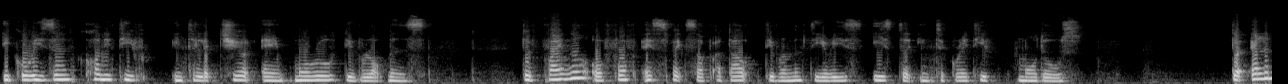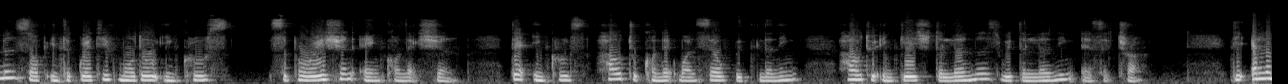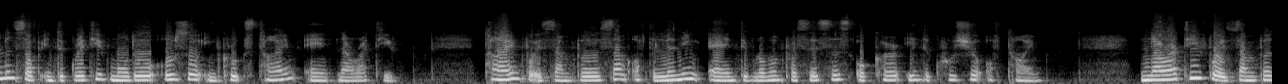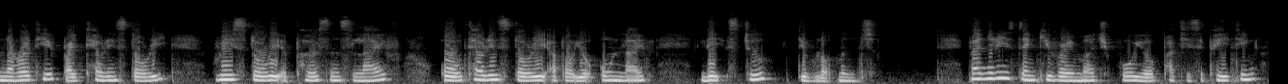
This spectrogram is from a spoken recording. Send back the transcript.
egoism, cognitive, intellectual, and moral developments. The final or fourth aspects of adult development theories is the integrative models. The elements of integrative model includes separation and connection. That includes how to connect oneself with learning, how to engage the learners with the learning, etc. The elements of integrative model also includes time and narrative. Time, for example, some of the learning and development processes occur in the crucial of time. Narrative, for example, narrative by telling story, re-story a person's life, or telling story about your own life leads to development. Finally, thank you very much for your participating,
